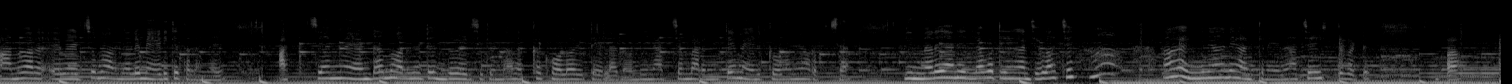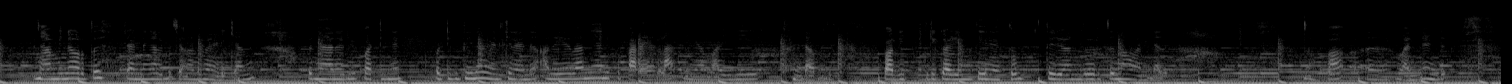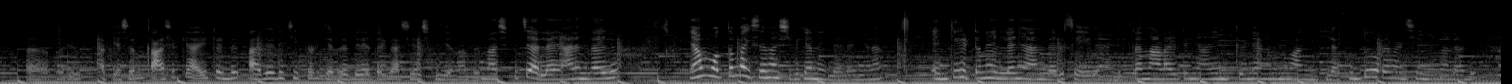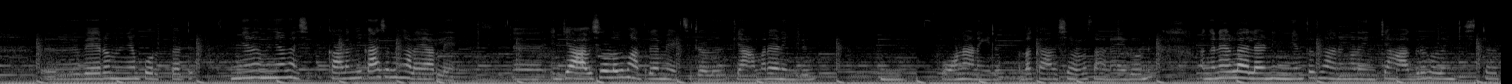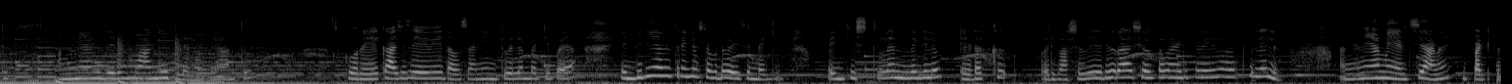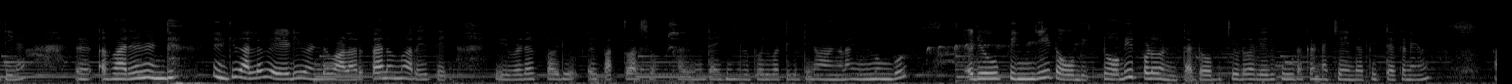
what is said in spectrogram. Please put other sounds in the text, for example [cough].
ആന്ന് പറ മേടിച്ചെന്ന് പറഞ്ഞാൽ മേടിക്കത്തില്ല അച്ഛൻ വേണ്ടെന്ന് പറഞ്ഞിട്ട് എന്ത് മേടിച്ചിട്ടുണ്ട്? അതൊക്കെ കുളമായിട്ടേ ഇല്ല അതുകൊണ്ട് പിന്നെ അച്ഛൻ പറഞ്ഞിട്ടേ മേടിക്കുള്ളൂ എന്ന് ഉറപ്പിച്ച. ഇന്നലെ ഞാൻ എല്ലാ പട്ടീനെ കാണിച്ചോളൂ അച്ഛൻ ആ എങ്ങനെയാണ് കാണിക്കണേന്ന് അച്ഛൻ ഇഷ്ടപ്പെട്ട്. അപ്പം ഞാൻ പിന്നെ ഓർത്ത് രണ്ടും കൽപ്പിച്ച് അങ്ങോട്ട് മേടിക്കാമെന്ന് അപ്പം ഞാനൊരു പട്ടീനെ പട്ടിക്കുട്ടീനെ മേടിക്കുന്നുണ്ട് അതേതാന്ന് ഞാനിപ്പോൾ പറയാനുള്ള. ഞാൻ വഴിയെ കണ്ടാൽ മതി. അപ്പോൾ അത് ഇത്തിരി കഴിയുമ്പോഴത്തേനെത്തും തിരുവനന്തപുരത്ത് നിന്നാണ് വന്നത്. അപ്പോൾ വന്നുണ്ട്. ഒരു അത്യാവശ്യം കാശൊക്കെ ആയിട്ടുണ്ട്. ആരും ഒരു ചീത്ത വിളിക്കരുത്. എതിരെ എത്ര കാശ് നശിപ്പിച്ചെന്നത് നശിപ്പിച്ചല്ല ഞാൻ എന്തായാലും ഞാൻ മൊത്തം പൈസ നശിപ്പിക്കാനില്ലല്ലോ ഇങ്ങനെ എനിക്ക് കിട്ടണമില്ല ഞാൻ എന്തായാലും സേവ് ചെയ്യാനുണ്ട്. ഇത്ര നാളായിട്ട് ഞാൻ എനിക്ക് വേണ്ടി അങ്ങനെയൊന്നും വാങ്ങിയിട്ടില്ല. ഫുഡ് കുറേ മേടിച്ചു കഴിഞ്ഞാൽ വേറെ ഒന്നും ഞാൻ പുറത്തോട്ട് ഇങ്ങനെയൊന്നും ഞാൻ നശി കളഞ്ഞ് കാശൊന്നും കളയാറില്ലേ? എനിക്ക് ആവശ്യമുള്ളത് മാത്രമേ മേടിച്ചിട്ടുള്ളൂ. ക്യാമറ ആണെങ്കിലും ഫോണാണെങ്കിലും അതൊക്കെ ആവശ്യമുള്ള സാധനമായതുകൊണ്ട് അങ്ങനെയുള്ള അല്ലാണ്ട് ഇങ്ങനത്തെ സാധനങ്ങൾ എനിക്ക് ആഗ്രഹമുള്ള എനിക്ക് ഇഷ്ടമായിട്ട് അങ്ങനെയാണ് ഇതുവരെ ഒന്നും വാങ്ങിയിട്ടില്ലല്ലോ. അപ്പോൾ ഞാനത് കുറേ കാശ് സേവ് ചെയ്ത് അവസാനം എനിക്ക് വല്ലതും പറ്റിപ്പോയാൽ എന്തിനു ഞാൻ ഇത്രയും കഷ്ടപ്പെട്ട് പൈസ ഉണ്ടാക്കി? അപ്പോൾ എനിക്കിഷ്ടമുള്ള എന്തെങ്കിലും ഇടയ്ക്ക് ഒരു വർഷത്തിൽ ഒരു പ്രാവശ്യമൊക്കെ മേടിക്കണമെങ്കിൽ കുഴപ്പമില്ലല്ലോ. അങ്ങനെ ഞാൻ മേടിച്ചതാണ് ഈ പട്ടിക്കുട്ടീനെ. വരനുണ്ട് എനിക്ക് നല്ല പേടിയുണ്ട്. വളർത്താനൊന്നും അറിയത്തില്ല. ഇവിടെ ഇപ്പോൾ ഒരു പത്ത് വർഷം കഴിഞ്ഞിട്ടായിരിക്കും ചിലപ്പോൾ ഒരു പട്ടിക്കുട്ടീനെ വാങ്ങണം. ഇതിന് മുമ്പ് ഒരു പിങ്കി ടോബി. ടോബി ഇപ്പോഴും ഉണ്ട് ടോബിക്ക് ഇവിടെ വലിയൊരു കൂടൊക്കെ ഉണ്ടാക്കി അതിന്റെ അകത്ത് ഇട്ടേക്കണേണ്.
